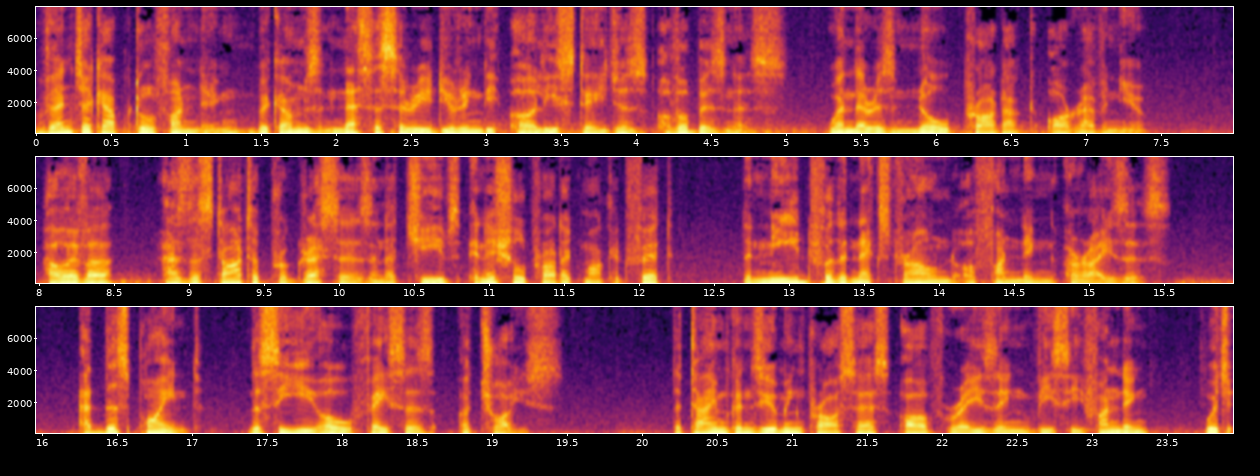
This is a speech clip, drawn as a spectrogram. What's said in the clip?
Venture capital funding becomes necessary during the early stages of a business when there is no product or revenue. However, as the startup progresses and achieves initial product market fit, the need for the next round of funding arises. At this point, the CEO faces a choice. The time consuming process of raising VC funding, which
